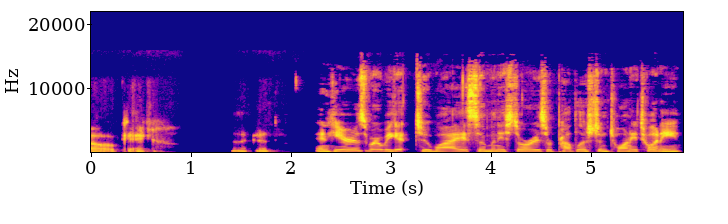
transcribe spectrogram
Okay. Not good. And here's where we get to why so many stories were published in 2020.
